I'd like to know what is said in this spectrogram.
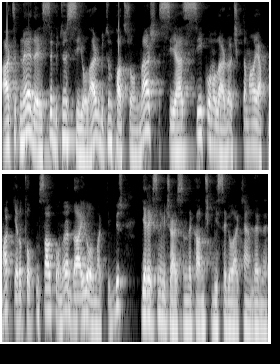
Artık neredeyse bütün CEO'lar, bütün patronlar siyasi konularda açıklama yapmak ya da toplumsal konulara dahil olmak gibi bir gereksinim içerisinde kalmış gibi hissediyorlar kendilerini.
